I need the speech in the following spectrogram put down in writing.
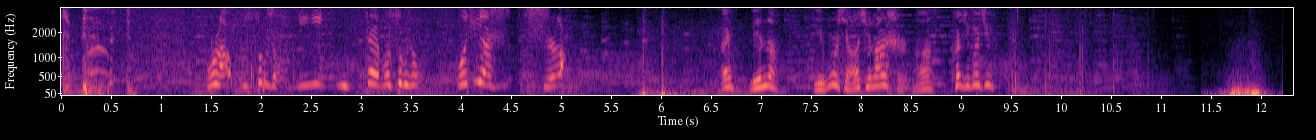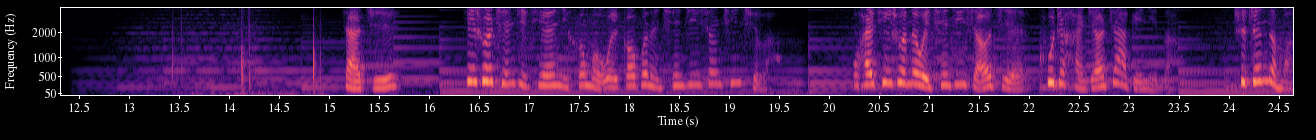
吴老，松手！你你你再不松手，我就要死死了！哎，林子，你不是想要去拉屎吗？快去快去！贾菊，听说前几天你和某位高官的千金相亲去了，我还听说那位千金小姐哭着喊着要嫁给你呢，是真的吗？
